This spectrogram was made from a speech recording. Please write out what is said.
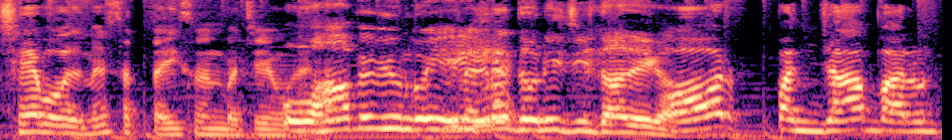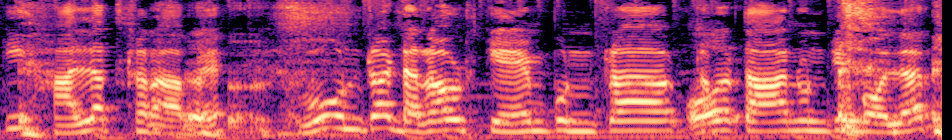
छह बॉल में सत्ताईस रन बचे हुए वहाँ पे भी उनको यही लग रहा है धोनी जीता देगा। और पंजाब वालों की हालत खराब है। वो उनका डर आउट कैंप उनका और- तान उनके बॉलर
